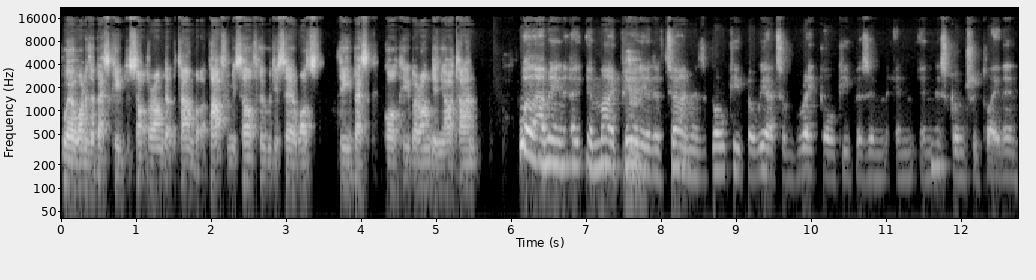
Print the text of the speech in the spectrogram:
were one of the best keepers sort of around at the time. But apart from yourself who would you say was the best goalkeeper around in your time well, I mean, uh, in my period of time as a goalkeeper, we had some great goalkeepers in, in, in this country playing in,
